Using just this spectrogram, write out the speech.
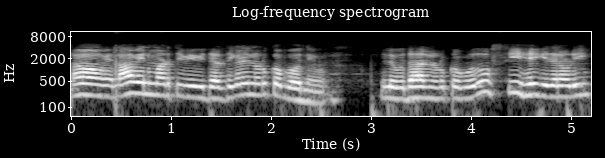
ನಾವು, ನಾವೇನು ಮಾಡ್ತೀವಿ ವಿದ್ಯಾರ್ಥಿಗಳೇ, ನೋಡ್ಕೋಬೋದು ನೀವು. ಇಲ್ಲಿ ಉದಾಹರಣೆ ನೋಡ್ಕೋಬೋದು. ಸಿ ಹೇಗಿದೆ ನೋಡಿ.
